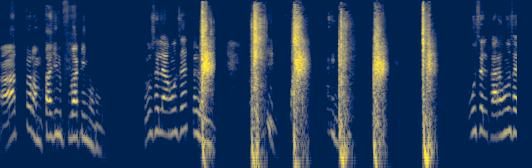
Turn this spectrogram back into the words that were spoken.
આજ તો રમતાજી ને પૂરા કી નાખું. હું છે લ્યા હું છે? હું છે તારે હું છે?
